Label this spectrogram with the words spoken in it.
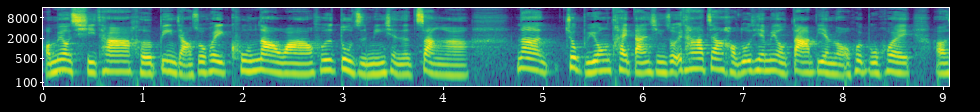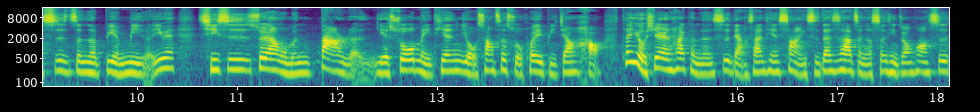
哦，没有其他合并讲说会哭闹啊，或是肚子明显的胀啊。那就不用太担心，说，诶，他这样好多天没有大便了，会不会啊是真的便秘了？因为其实虽然我们大人也说每天有上厕所会比较好，但有些人他可能是两三天上一次，但是他整个身体状况是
